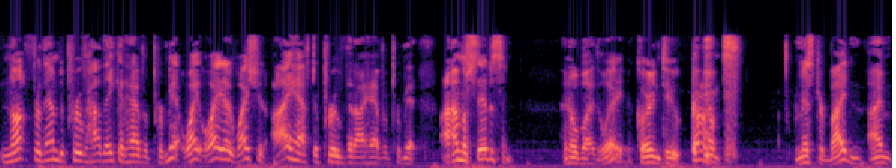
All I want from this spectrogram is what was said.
not for them to prove how they could have a permit. Why, why, why should I have to prove that I have a permit? I'm a citizen. And oh, by the way, according to Mr. Biden, I'm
